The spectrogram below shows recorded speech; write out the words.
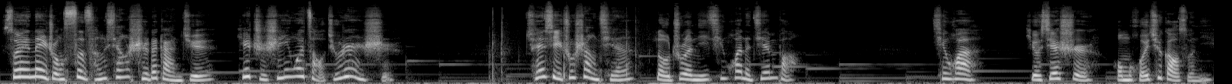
所以那种似曾相识的感觉。”也只是因为早就认识。全喜初上前搂住了倪清欢的肩膀。清欢，有些事我们回去告诉你，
